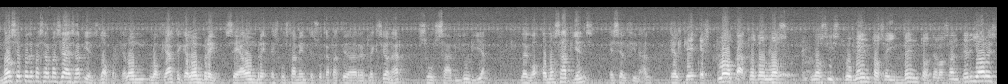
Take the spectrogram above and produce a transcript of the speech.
No se puede pasar más allá de sapiens, no, porque lo que hace que el hombre sea hombre es justamente su capacidad de reflexionar, su sabiduría. Luego, Homo sapiens es el final, el que explota todos los, los instrumentos e inventos de los anteriores,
